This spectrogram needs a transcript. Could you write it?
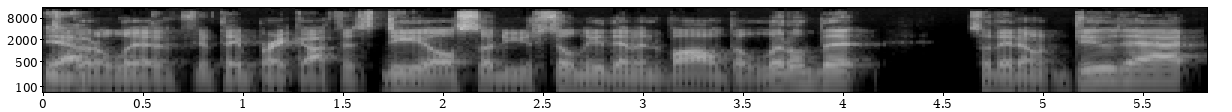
to yeah, go to LIV if they break off this deal. So do you still need them involved a little bit so they don't do that?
